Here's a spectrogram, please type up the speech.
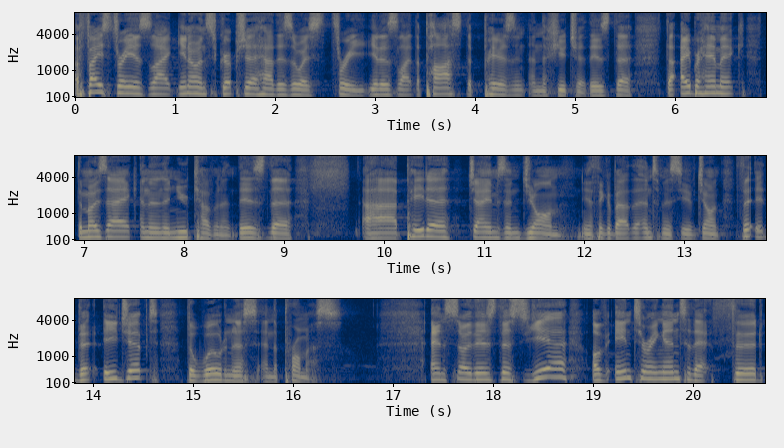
A phase three is like, you know, in scripture, how there's always three. Know, there's like the past, the present, and the future. There's the, the Abrahamic, the Mosaic, and then the new covenant. There's the uh, Peter, James, and John. You think about the intimacy of John. The, the Egypt, the wilderness, and the promise. And so there's this year of entering into that third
